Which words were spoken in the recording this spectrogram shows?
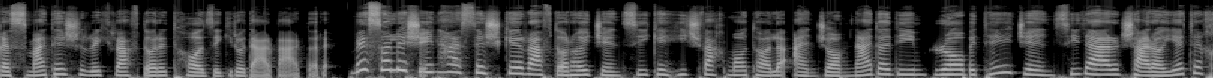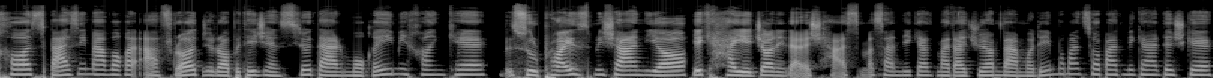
قسمتش یک رفتار تازگی رو در بر داره. مثالش این هستش که رفتارهای جنسی که هیچ وقت ما تا حالا انجام ندادیم رابطه جنسی در شرایط خاص بعضی مواقع افراد رابطه جنسی رو در موقعی می‌خوان که سورپرایز میشن یا یک هیجانی درش هست. مثلا یکی از مددجویان در مورد این با من صحبت میکردش که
